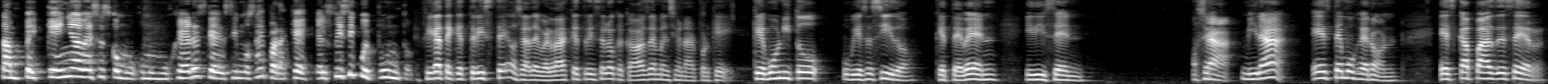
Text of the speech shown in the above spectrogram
tan pequeña a veces como, como mujeres que decimos, ay, ¿para qué? El físico y punto. Fíjate qué triste, o sea, de verdad qué triste lo que acabas de mencionar, porque qué bonito hubiese sido que te ven y dicen, o sea, mira, este mujerón es capaz de ser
